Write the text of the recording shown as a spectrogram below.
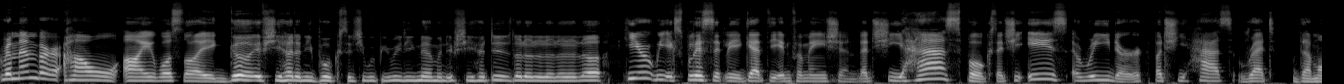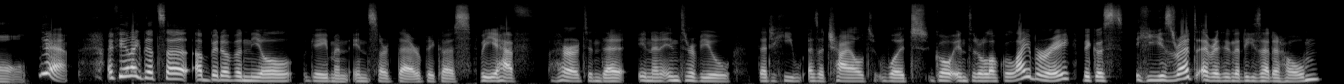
Remember how I was like, "Girl, if she had any books, then she would be reading them, and if she had this, la la la la la la. Here we explicitly get the information that she has books, that she is a reader, but she has read them all. Yeah, I feel like that's a, a bit of a Neil Gaiman insert there because we have heard in the in an interview that he as a child would go into the local library because he has read everything that he's had at home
